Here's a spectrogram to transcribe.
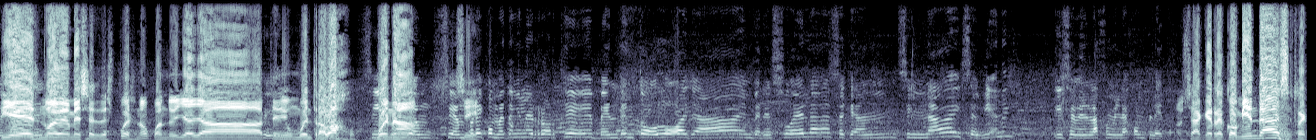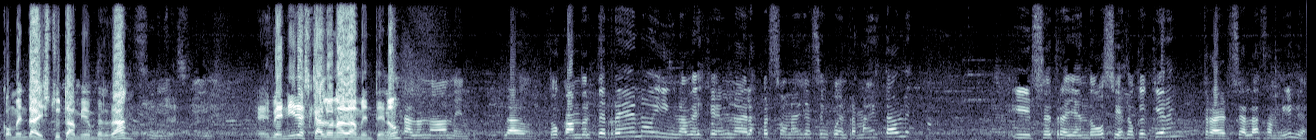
diez nueve meses después no cuando ella ya ha tenido un buen trabajo buena siempre cometen el error que venden todo allá en Venezuela se quedan sin nada y se vienen y se viene la familia completa. O sea que recomiendas, recomendáis tú también, ¿verdad? Sí. Eh, venir escalonadamente, ¿no? Escalonadamente, claro, tocando el terreno y una vez que una de las personas ya se encuentra más estable, irse trayendo, si es lo que quieren, traerse a la familia.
